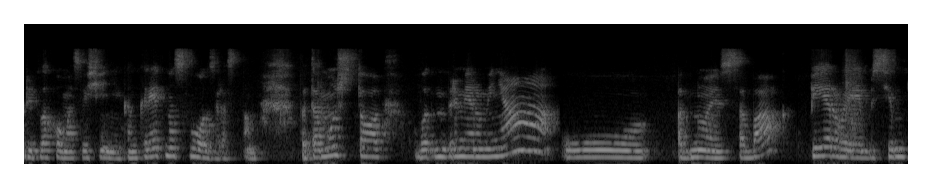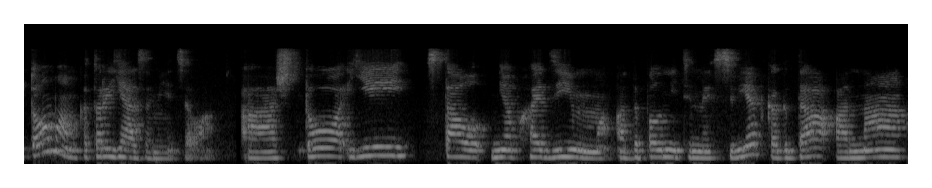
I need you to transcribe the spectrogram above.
при плохом освещении конкретно с возрастом? Потому что, вот, например, у меня, у одной из собак, первым симптомом, который я заметила, что ей стал необходим а, дополнительный свет, когда она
